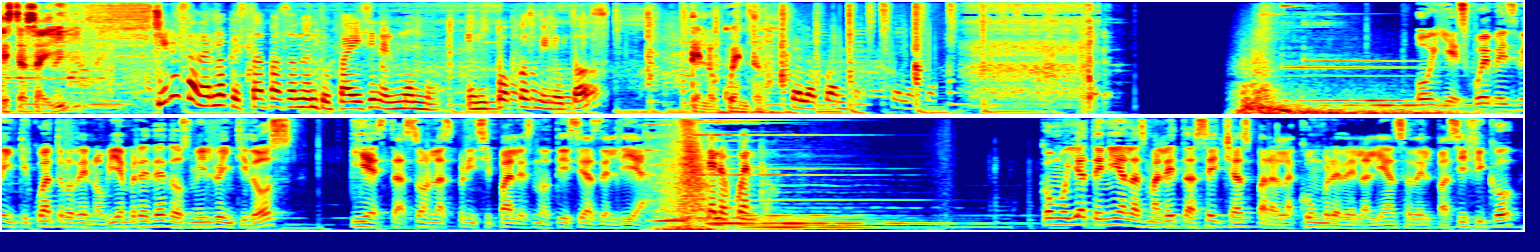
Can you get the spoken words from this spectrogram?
¿Estás ahí? ¿Quieres saber lo que está pasando en tu país y en el mundo en pocos minutos? Te lo cuento. Te lo cuento, te lo cuento. Hoy es jueves 24 de noviembre de 2022 y estas son las principales noticias del día. Te lo cuento. Como ya tenía las maletas hechas para la cumbre de la Alianza del Pacífico,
